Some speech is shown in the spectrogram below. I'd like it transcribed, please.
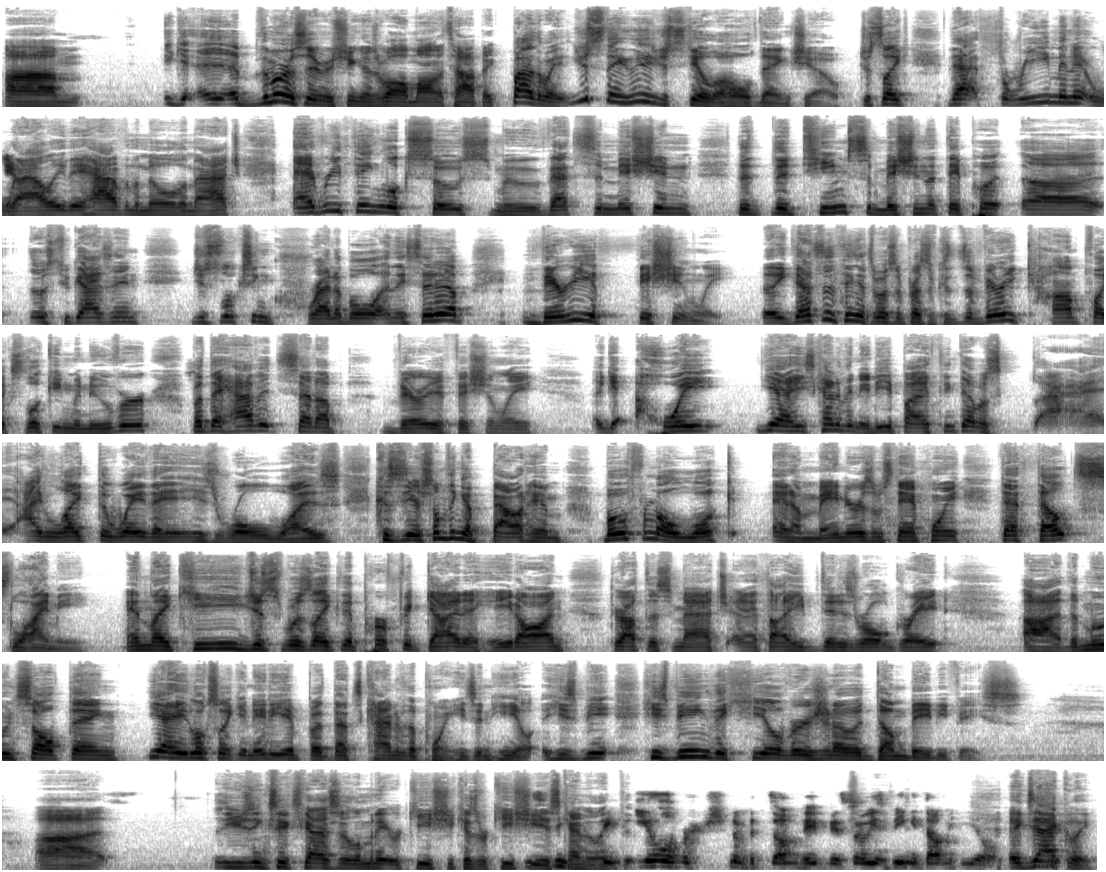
Um, the Motor City Machine Guns, while I'm on the topic, by the way, just they, they just steal the whole dang show. Just like that three minute Yeah. rally they have in the middle of the match, everything looks so smooth. That submission, the the team submission that they put uh, those two guys in, just looks incredible, and they set it up very efficiently. Like that's the thing that's most impressive because it's a very complex looking maneuver, but they have it set up very efficiently. Again, Hoyt yeah, he's kind of an idiot, but I think that was I, I like the way that his role was because there's something about him, both from a look and a mannerism standpoint, that felt slimy. And like he just was like the perfect guy to hate on throughout this match, and I thought he did his role great. Uh, the moonsault thing, yeah, he looks like an idiot, but that's kind of the point. He's in heel. He's being he's being the heel version of a dumb baby face. Uh, using six guys to eliminate Rikishi because Rikishi is kind of like the the, heel version of a dumb baby, so he's being a dumb heel. exactly.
